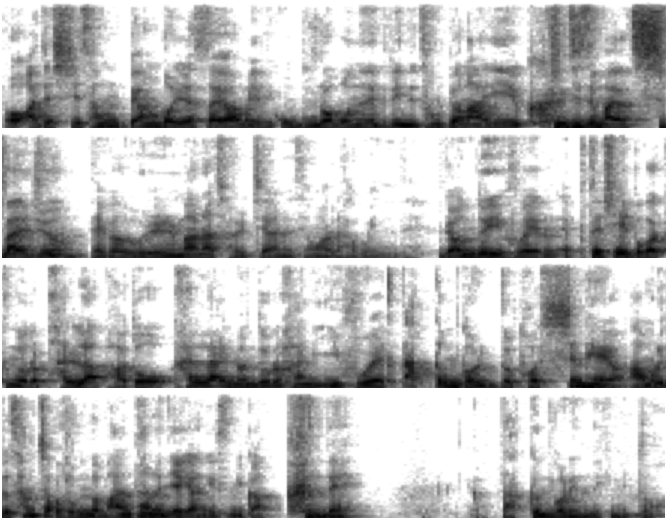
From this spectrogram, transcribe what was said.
어, 아저씨 성병 걸렸어요? 막 이렇게 꼭 물어보는 애들이 있는데 성병 아니에요. 그러지 좀 마요. 지발 좀. 내가 얼마나 절제하는 생활을 하고 있는데. 면도 이후에 이런 애프터 쉐이브 같은 거를 발라봐도 칼날 면도를 한 이후에 따끔거림도 더 심해요. 아무래도 상처가 조금 더 많다는 얘기 아니겠습니까? 근데 따끔거리는 느낌이 또,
